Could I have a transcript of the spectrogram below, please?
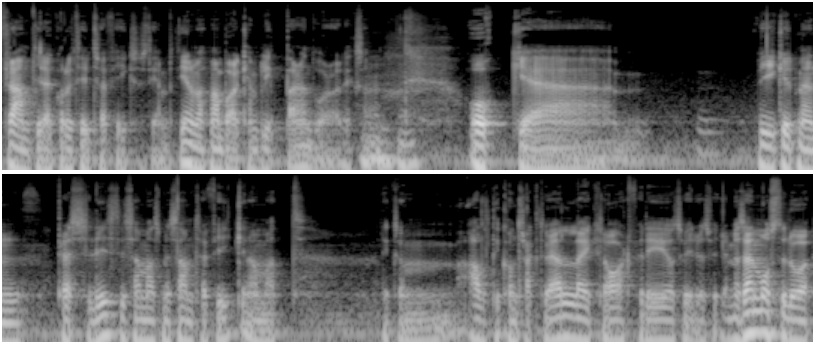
framtida kollektivtrafiksystemet genom att man bara kan blippa den. Då, liksom. Mm, mm. Och eh, vi gick ut med en pressrelease tillsammans med Samtrafiken om att liksom, allt det kontraktuella är klart för det och så vidare. Och så vidare. Men sen måste då,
